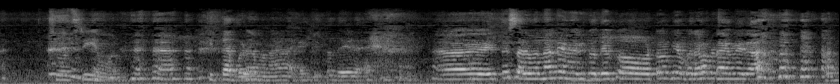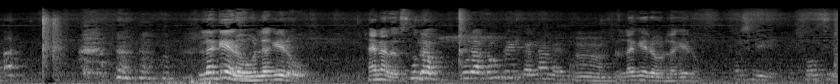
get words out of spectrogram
सोच रही है। मन कितना बड़ा मनाना है कितना देर है। अ, इतने सर बनाने मेरे को। देखो ऑटो के भरा पड़ा है मेरा। लगे रहो लगे रहो। है ना दोस्तों? पूरा पूरा कंप्लीट करना है मेरे हम्म, लगे रहो लगे रहो। इसलिए सोच लो।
